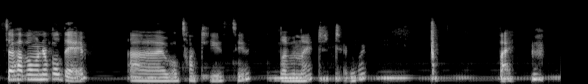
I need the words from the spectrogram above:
So have a wonderful day. I will talk to you soon. Love and light to everyone. Bye.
